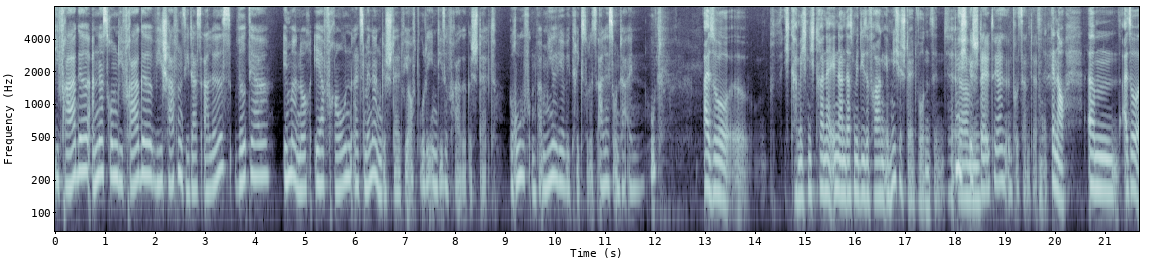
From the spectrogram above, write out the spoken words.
die Frage, andersrum, die Frage, wie schaffen sie das alles, wird ja immer noch eher Frauen als Männern gestellt. Wie oft wurde Ihnen diese Frage gestellt? Beruf und Familie, wie kriegst du das alles unter einen Hut? Also äh, ich kann mich nicht daran erinnern, dass mir diese Fragen eben nicht gestellt worden sind. Nicht ähm, gestellt, ja, interessant. Ja. Genau. Ähm, also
